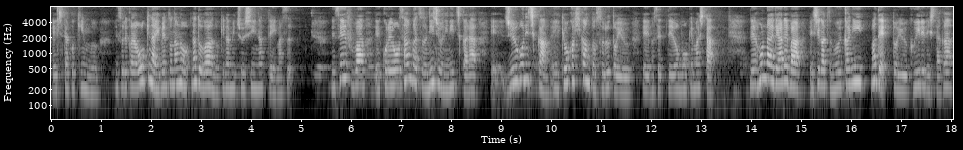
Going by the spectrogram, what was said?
えー自宅勤務、それから大きなイベントなどなどは軒並み中止になっています。で政府はえこれを3月22日からえー15日間え強化期間とするというえーまあ設定を設けました。で本来であれば4月6日にまでという区切りでしたが、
